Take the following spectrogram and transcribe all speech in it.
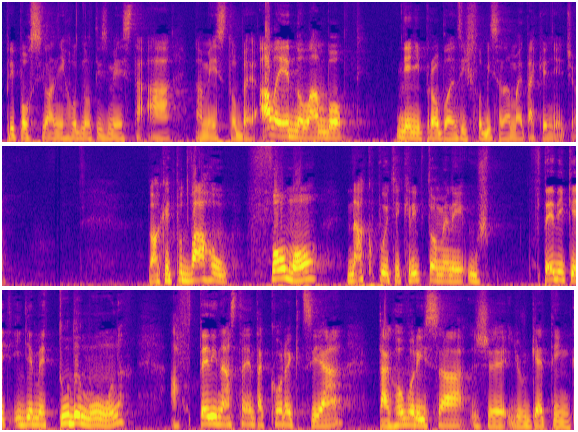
pri posielaní hodnoty z miesta A na miesto B. Ale jedno Lambo, není problém, zišlo by sa nám aj také niečo. No a keď pod váhou FOMO nakupujete kryptomeny už vtedy, keď ideme to the moon a vtedy nastane tá korekcia, tak hovorí sa, že you're getting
